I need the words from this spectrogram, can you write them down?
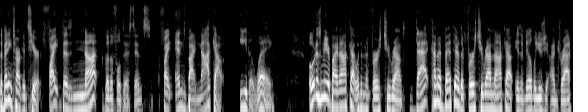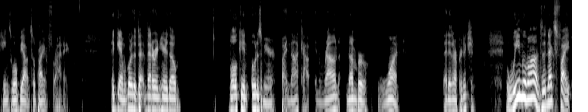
The betting targets here: fight does not go the full distance. Fight ends by knockout. Either way, Ozdemir by knockout within the first two rounds. That kind of bet there, the first two round knockout, is available usually on DraftKings. Won't be out until probably Friday. Again, we're going to the veteran here though. Volkan Ozdemir by knockout in round number one. That is our prediction. We move on to the next fight.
